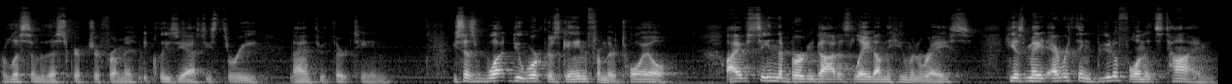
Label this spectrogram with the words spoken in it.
Or listen to this scripture from Ecclesiastes 3 9 through 13. He says, What do workers gain from their toil? I have seen the burden God has laid on the human race. He has made everything beautiful in its time.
